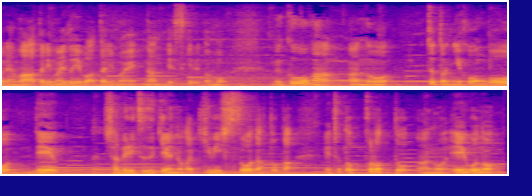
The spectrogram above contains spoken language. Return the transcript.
これはまあ当たり前といえば当たり前なんですけれども向こうがあのちょっと日本語で喋り続けるのが厳しそうだとかちょっとポロッとあの英語の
